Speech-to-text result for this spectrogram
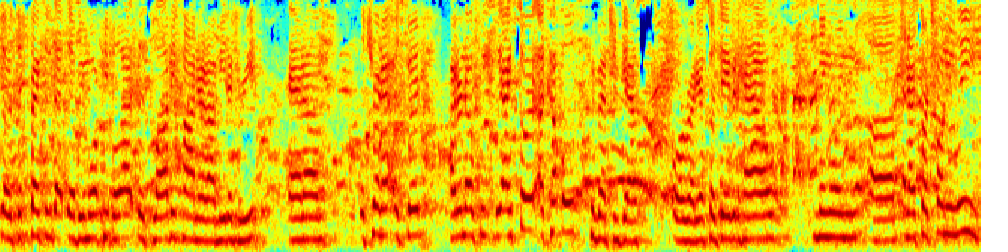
so it's expected that there'll be more people at this lobby con and our meet and greet. And um, the turnout was good. I don't know if we, we I saw a couple convention guests already. I saw David Howe mingling, um, and I saw Tony Lee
